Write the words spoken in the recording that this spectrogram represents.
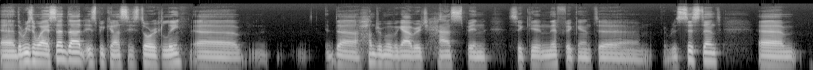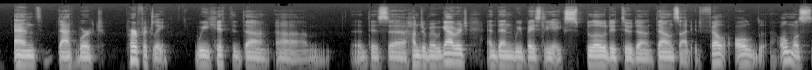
uh, the reason why I said that is because historically, uh, the 100 moving average has been significant uh, resistant, um, and that worked perfectly. We hit the um, this 100 moving average, and then we basically exploded to the downside. It fell all almost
